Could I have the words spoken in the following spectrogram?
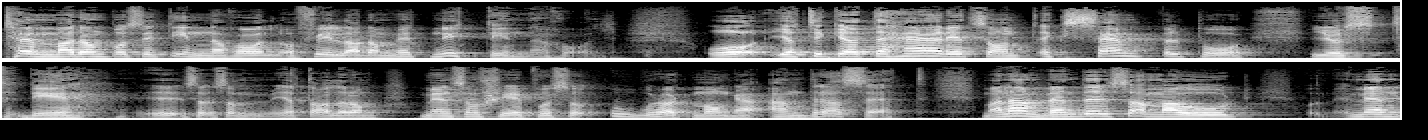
tömma dem på sitt innehåll och fylla dem med ett nytt innehåll. Och Jag tycker att det här är ett sådant exempel på just det eh, som jag talar om, men som sker på så oerhört många andra sätt. Man använder samma ord, men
